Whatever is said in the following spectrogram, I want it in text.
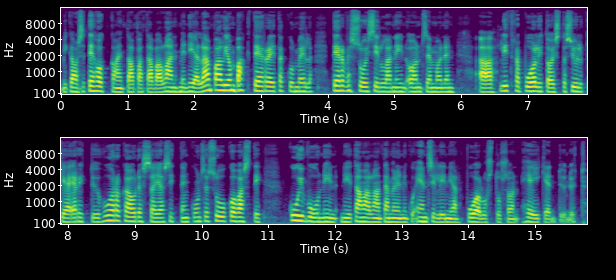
mikä on se tehokkain tapa tavallaan, että me niellään paljon bakteereita, kun meillä tervesuisilla niin on semmoinen litra puolitoista sylkeä erittyy vuorokaudessa ja sitten kun se suu kovasti kuivuu, niin, niin tavallaan tämmöinen niin kuin ensilinjan puolustus on heikentynyt.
